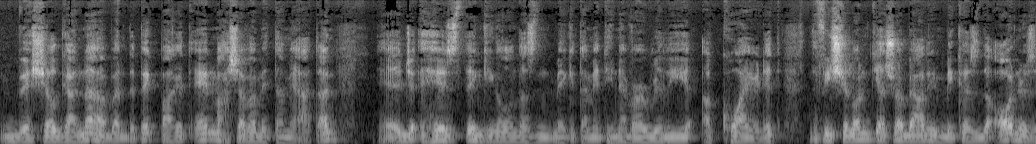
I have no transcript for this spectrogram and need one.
Veshel Gana, but the pickpocket and Mahshava Metameatan his thinking alone doesn't make it tameh. He never really acquired it. The because the owners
